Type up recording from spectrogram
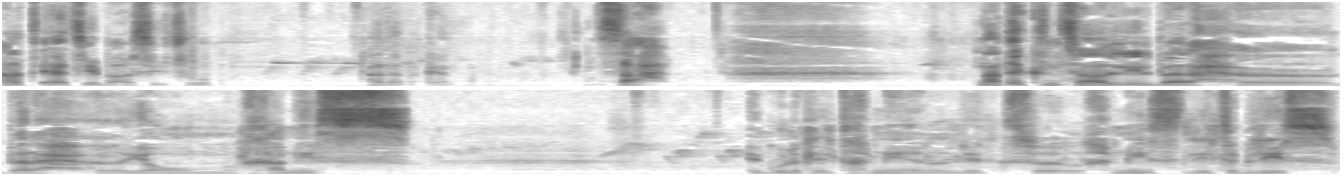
رد اعتبار c'est tout هذا ما كان صح نعطيك انت اللي البارح البارح يوم الخميس. يقول لك ليلة الخميس ليلة الخميس ليلة إبليس.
